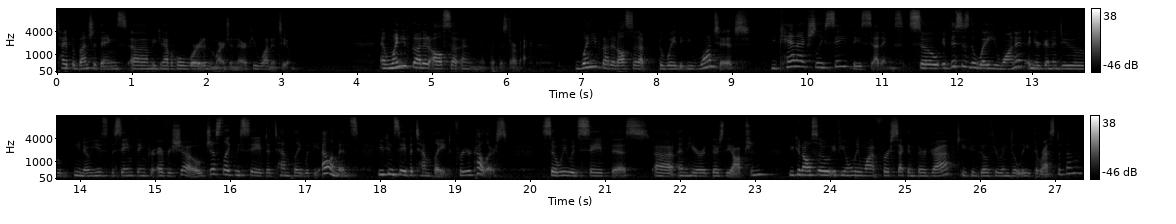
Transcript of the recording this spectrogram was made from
type a bunch of things. Um, you could have a whole word in the margin there if you wanted to. And when you've got it all set, I'm going to put the star back. When you've got it all set up the way that you want it, you can actually save these settings. So if this is the way you want it and you're going to do, you know, use the same thing for every show, just like we saved a template with the elements, you can save a template for your colors. So we would save this, uh, and here there's the option. You can also, if you only want first, second, third draft, you could go through and delete the rest of them.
